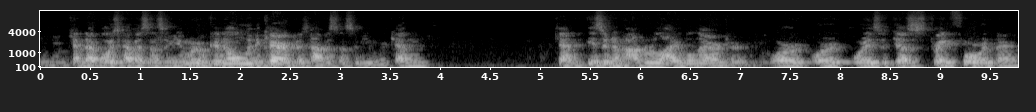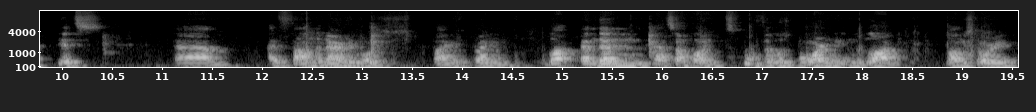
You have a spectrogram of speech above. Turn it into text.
Mhm. Can that voice have a sense of humor? Or can only the characters have a sense of humor? Can can is it an unreliable narrator or or or is it just straightforward narrative? It's um, I found the narrative voice by writing the blog, and then at some point Ove was born in the blog. Long story,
